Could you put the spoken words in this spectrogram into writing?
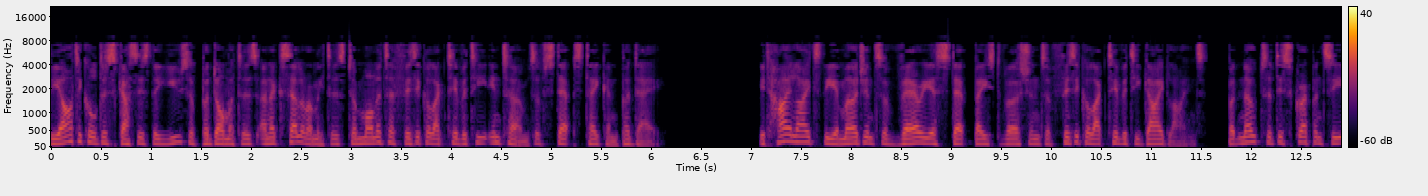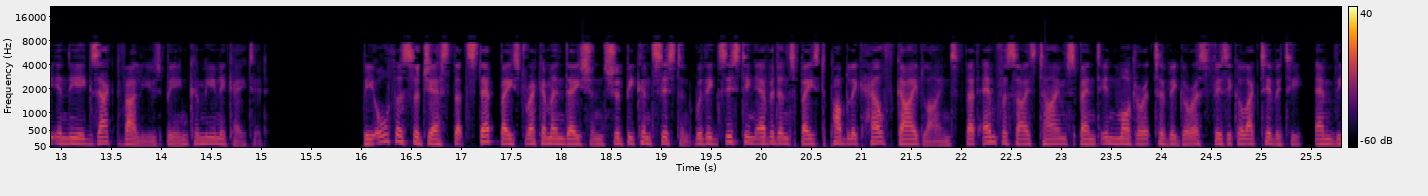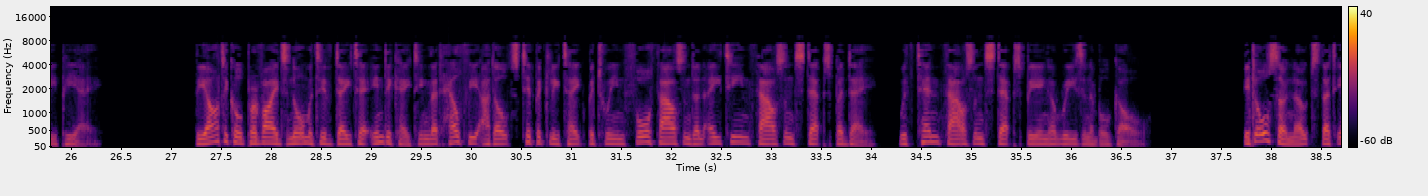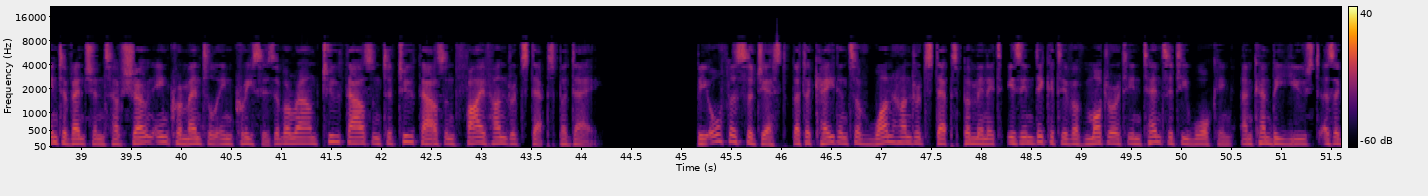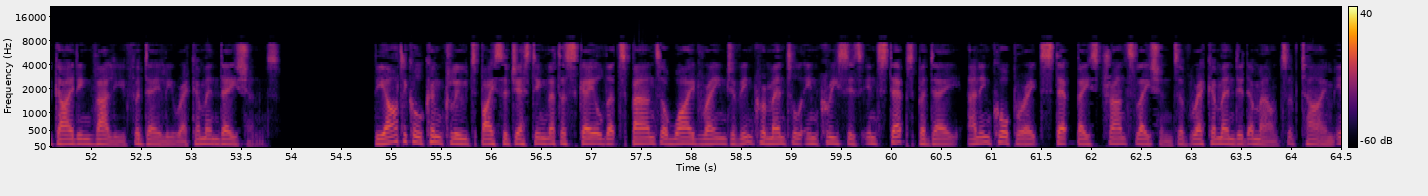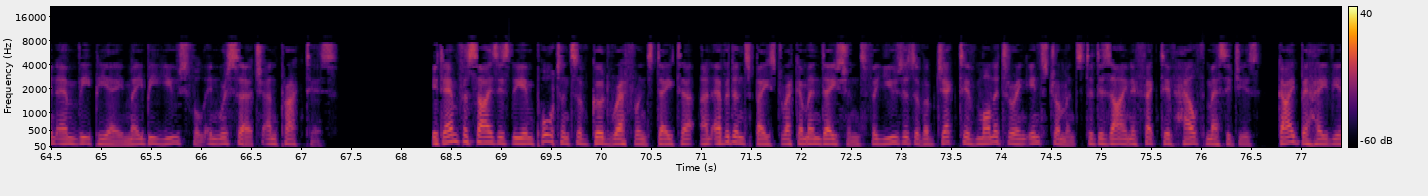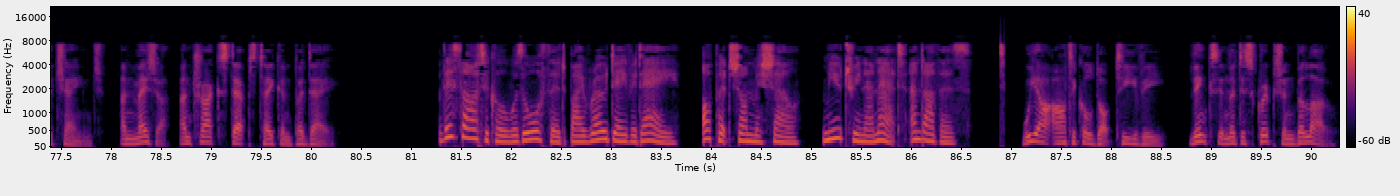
The article discusses the use of pedometers and accelerometers to monitor physical activity in terms of steps taken per day. It highlights the emergence of various step-based versions of physical activity guidelines, but notes a discrepancy in the exact values being communicated. The author suggests that step-based recommendations should be consistent with existing evidence-based public health guidelines that emphasize time spent in moderate to vigorous physical activity, MVPA. The article provides normative data indicating that healthy adults typically take between 4,000 and 18,000 steps per day, with 10,000 steps being a reasonable goal. It also notes that interventions have shown incremental increases of around 2,000 to 2,500 steps per day. The authors suggest that a cadence of 100 steps per minute is indicative of moderate intensity walking and can be used as a guiding value for daily recommendations. The article concludes by suggesting that a scale that spans a wide range of incremental increases in steps per day and incorporates step-based translations of recommended amounts of time in MVPA may be useful in research and practice. It emphasizes the importance of good reference data and evidence-based recommendations for users of objective monitoring instruments to design effective health messages, guide behavior change, and measure and track steps taken per day. This article was authored by Rowe David A. Oppert Jean-Michel, Mutrie Nanette and others. We are RTCL.TV, links in the description below.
